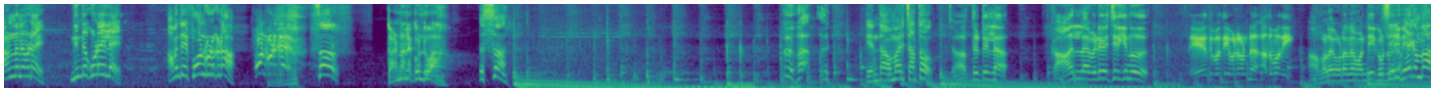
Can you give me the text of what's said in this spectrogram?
കണ്ണൻ എവിടെ? നിന്റെ കൂടെയില്ലേ? അവന്റെ ഫോൺ കൊടുക്കടാ. ഫോൺ കൊടുക്ക. സാർ കണ്ണനെ കൊണ്ടുവാ. സാർ. എന്താ അവന്മാര് ചത്തോ? ചാത്തിട്ടില്ല. കാലില വെടി വെച്ചിരിക്കുന്നത്. സേതുപതി ഇവിടെ ഉണ്ട്. അത് മതി. അവളെ ഉടനെ വണ്ടി ശരി വേഗം വാ.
